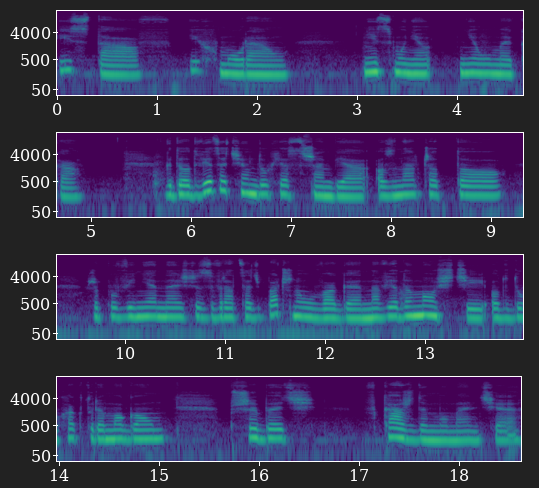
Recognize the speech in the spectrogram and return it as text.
i staw, i chmurę. Nic mu nie, nie umyka. Gdy odwiedza cię duch jastrzębia, oznacza to, że powinieneś zwracać baczną uwagę na wiadomości od ducha, które mogą przybyć w każdym momencie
